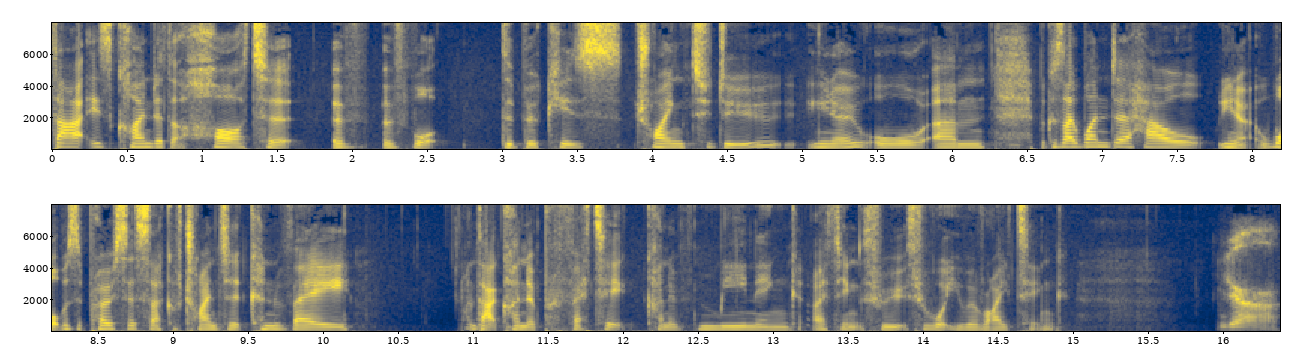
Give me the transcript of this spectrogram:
that is kind of the heart of of, of what the book is trying to do, you know, or um, because I wonder how, you know, what was the process like of trying to convey that kind of prophetic kind of meaning, I think, through through what you were writing. Yeah,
